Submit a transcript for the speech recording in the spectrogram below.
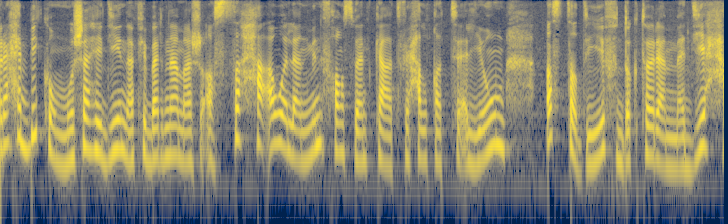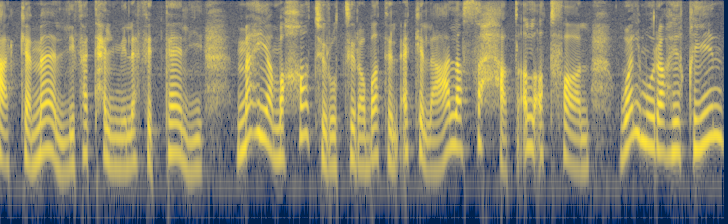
أرحب بكم مشاهدينا في برنامج الصحة. اولا من فرانس 24 في حلقة اليوم أستضيف دكتورة مديحة كمال لفتح الملف التالي. ما هي مخاطر اضطرابات الأكل على صحة الأطفال والمراهقين؟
